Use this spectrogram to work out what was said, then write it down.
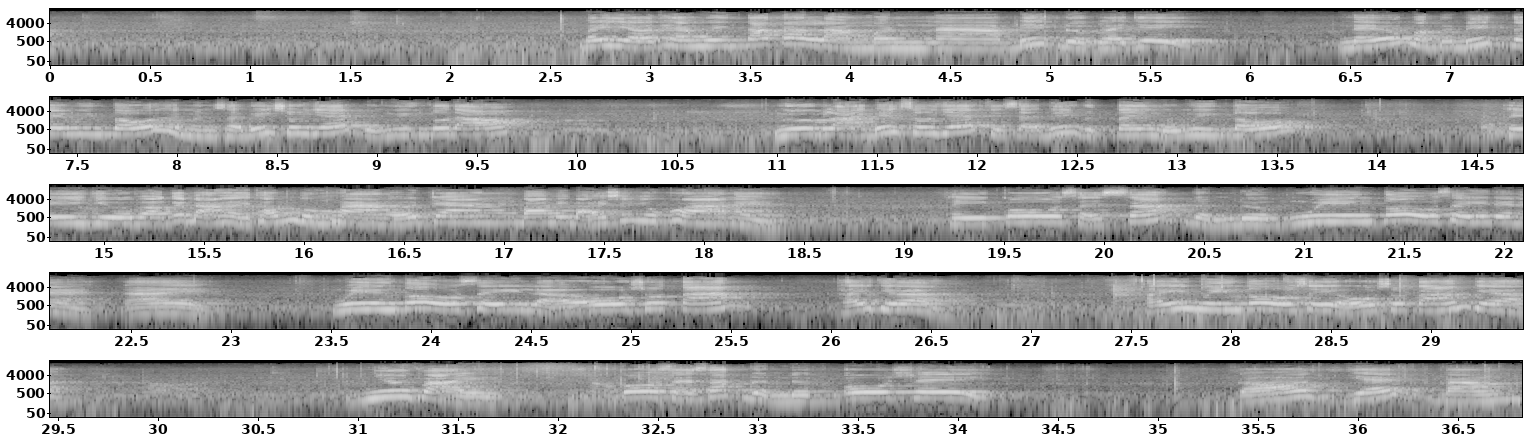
Bây giờ theo nguyên tắc á, là mình à, biết được là gì? Nếu mà mình biết tên nguyên tố thì mình sẽ biết số Z của nguyên tố đó ngược lại biết số Z thì sẽ biết được tên của nguyên tố. Thì dựa vào cái bảng hệ thống tuần hoàn ở trang 37 sách giáo khoa nè, thì cô sẽ xác định được nguyên tố oxy đây nè. Đây, nguyên tố oxy là ở ô số 8 thấy chưa? Thấy nguyên tố oxy ở ô số 8 chưa? Như vậy, cô sẽ xác định được oxy có Z bằng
